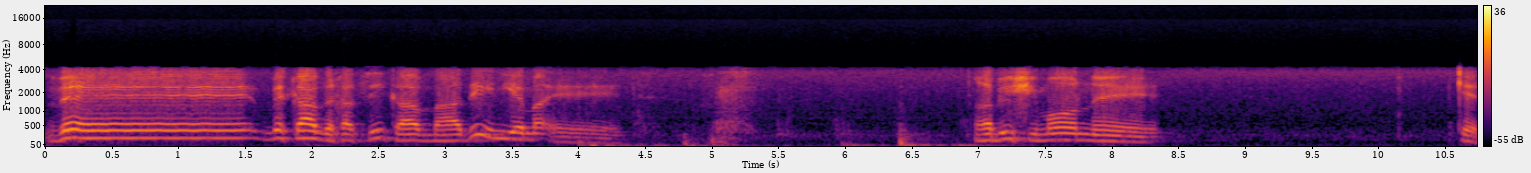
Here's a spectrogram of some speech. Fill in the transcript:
ובקו וחצי קו מעדין ימעט. רבי שמעון, אה, כן,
